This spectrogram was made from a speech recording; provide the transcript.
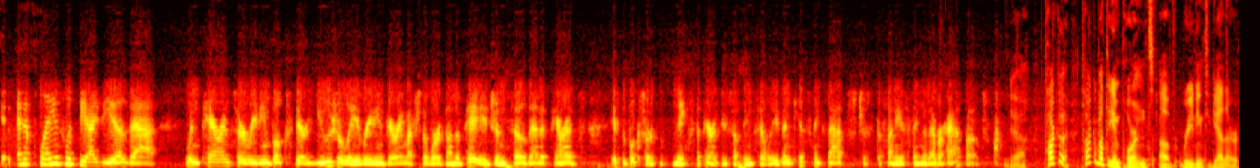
it, and it plays with the idea that when parents are reading books, they're usually reading very much the words on the page, and so then if parents if the book sort of makes the parent do something mm-hmm. silly, then kids think that's just the funniest thing that ever happened. Yeah. Talk talk about the importance of reading together.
